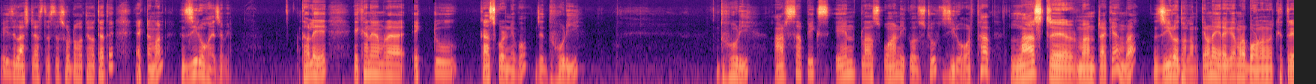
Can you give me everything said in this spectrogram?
এই যে লাস্টে আস্তে আস্তে ছোটো হতে হতে হতে একটা মান জিরো হয়ে যাবে। তাহলে এখানে আমরা একটু কাজ করে নেব, যে ধরি ধরি r suffix n plus one equals to zero অর্থাৎ লাস্টের মানটাকে আমরা জিরো ধরলাম। কেননা এর আগে আমরা বর্ণনার ক্ষেত্রে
